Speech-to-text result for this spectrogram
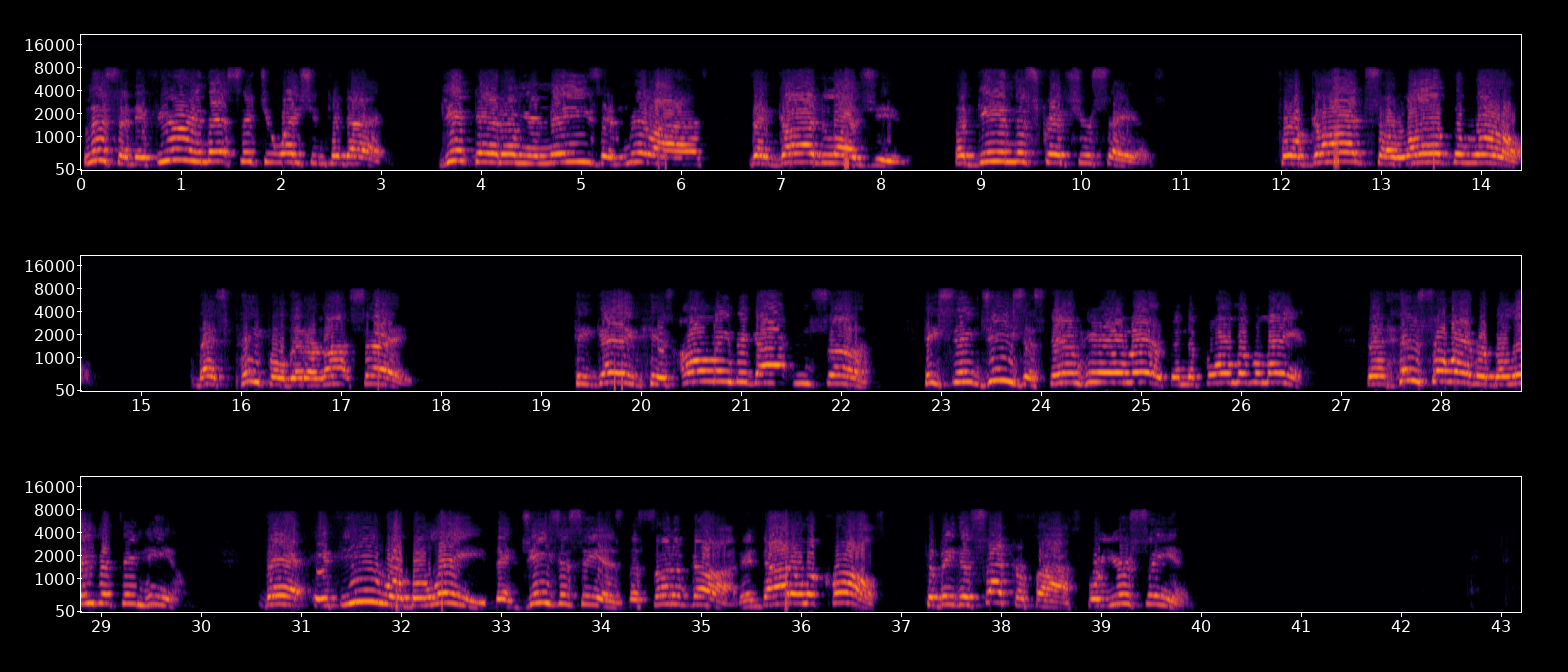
Listen, if you're in that situation today, get down on your knees and realize that God loves you. Again, the scripture says, For God so loved the world, that's people that are not saved. He gave his only begotten Son. He sent Jesus down here on earth in the form of a man that whosoever believeth in him, that if you will believe that Jesus is the Son of God and died on a cross to be the sacrifice for your sins,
